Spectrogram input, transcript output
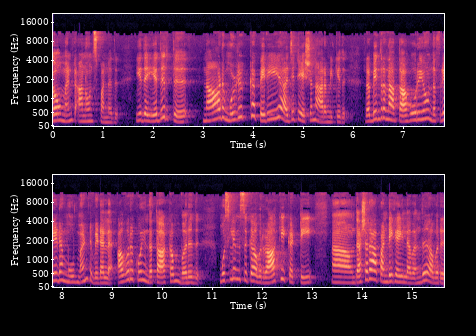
கவர்மெண்ட் அனௌன்ஸ் பண்ணுது. இதை எதிர்த்து நாடு முழுக்க பெரிய அஜிடேஷன் ஆரம்பிக்குது. ரவீந்திரநாத் தாகூரையும் இந்த ஃப்ரீடம் மூவ்மெண்ட் விடலை. அவருக்கும் இந்த தாக்கம் வருது. முஸ்லிம்ஸுக்கு அவர் ராக்கி கட்டி தசரா பண்டிகையில் வந்து அவர்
